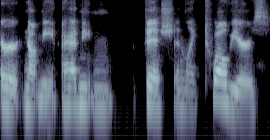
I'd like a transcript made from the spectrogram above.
or not meat. I hadn't eaten fish in like 12 years.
